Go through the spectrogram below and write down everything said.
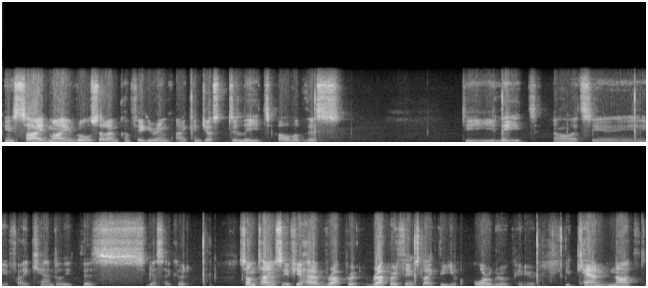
Inside my rules that I'm configuring I can just delete all of this. Delete oh, let's see if I can delete this yes I could. Sometimes if you have wrapper, wrapper things like the OR group here you cannot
